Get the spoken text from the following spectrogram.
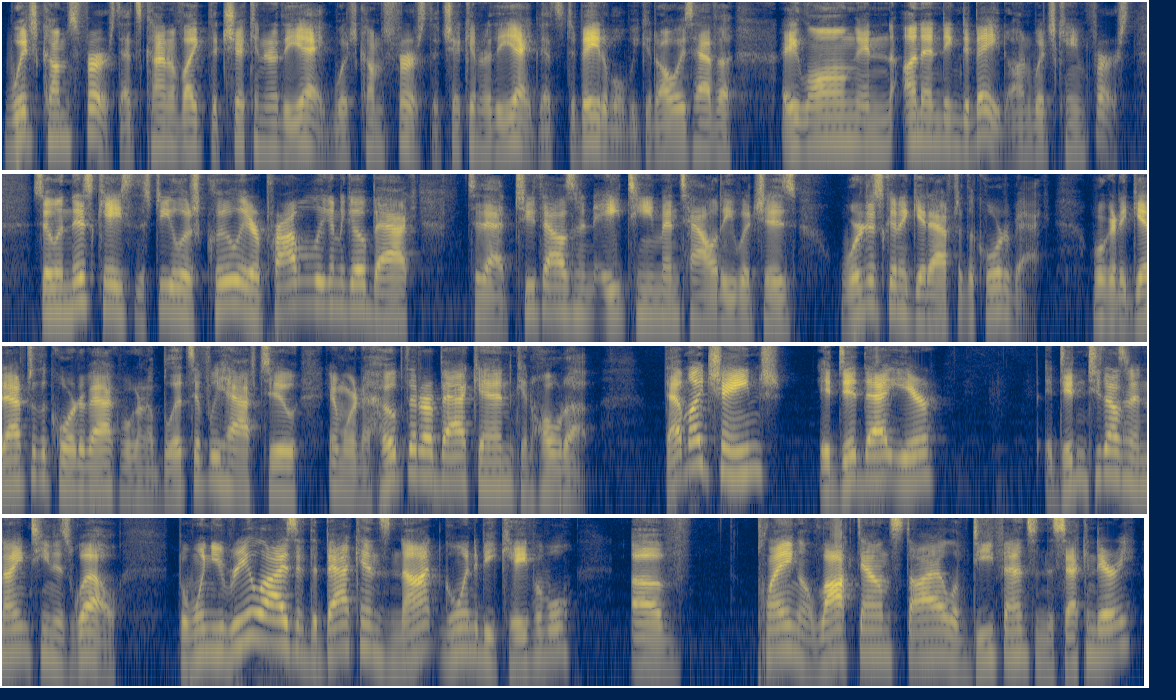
Which comes first? That's kind of like the chicken or the egg. Which comes first, the chicken or the egg? That's debatable. We could always have a, a long and unending debate on which came first. So in this case, the Steelers clearly are probably going to go back to that 2018 mentality, which is we're just going to get after the quarterback. We're going to get after the quarterback. We're going to blitz if we have to, and we're going to hope that our back end can hold up. That might change. It did that year. It did in 2019 as well. But when you realize if the back end's not going to be capable of playing a lockdown style of defense in the secondary,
